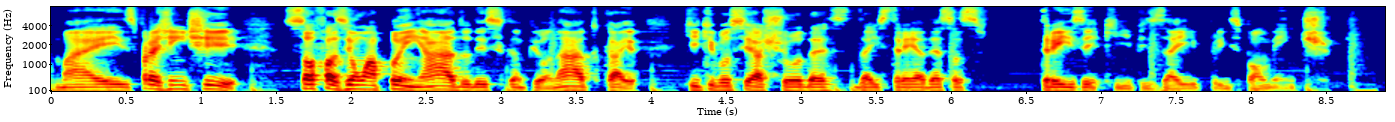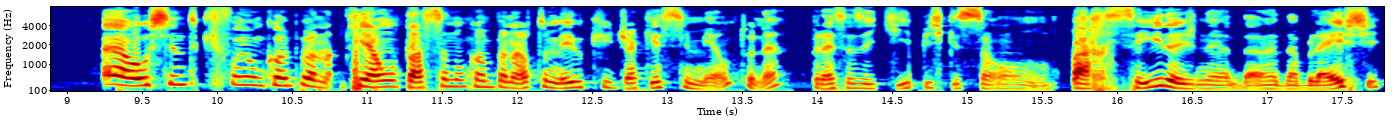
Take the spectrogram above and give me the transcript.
Mas pra gente só fazer um apanhado desse campeonato, Caio, o que, que você achou da estreia dessas três equipes aí, principalmente. É, eu sinto que foi um campeonato, que é um, tá sendo um campeonato meio que de aquecimento, né, para essas equipes que são parceiras, né, da, da Blast.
